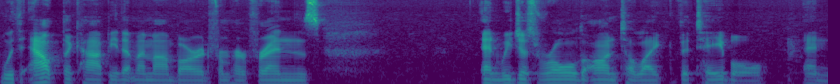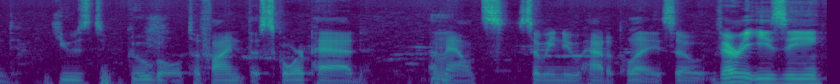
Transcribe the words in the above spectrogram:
without the copy that my mom borrowed from her friends, and we just rolled onto like the table and used Google to find the score pad Hmm. amounts so we knew how to play. So very easy,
